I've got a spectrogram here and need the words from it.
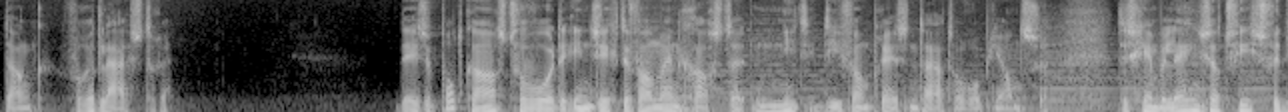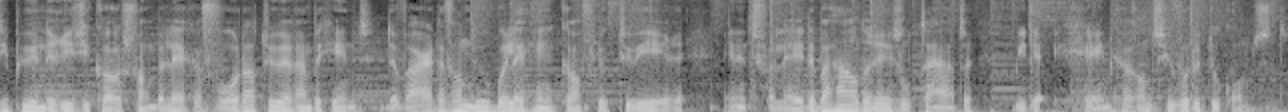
Dank voor het luisteren. Deze podcast verwoordt de inzichten van mijn gasten, niet die van presentator Rob Jansen. Het is geen beleggingsadvies, verdiep u in de risico's van beleggen voordat u eraan begint. De waarde van uw beleggingen kan fluctueren. In het verleden behaalde resultaten bieden geen garantie voor de toekomst.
